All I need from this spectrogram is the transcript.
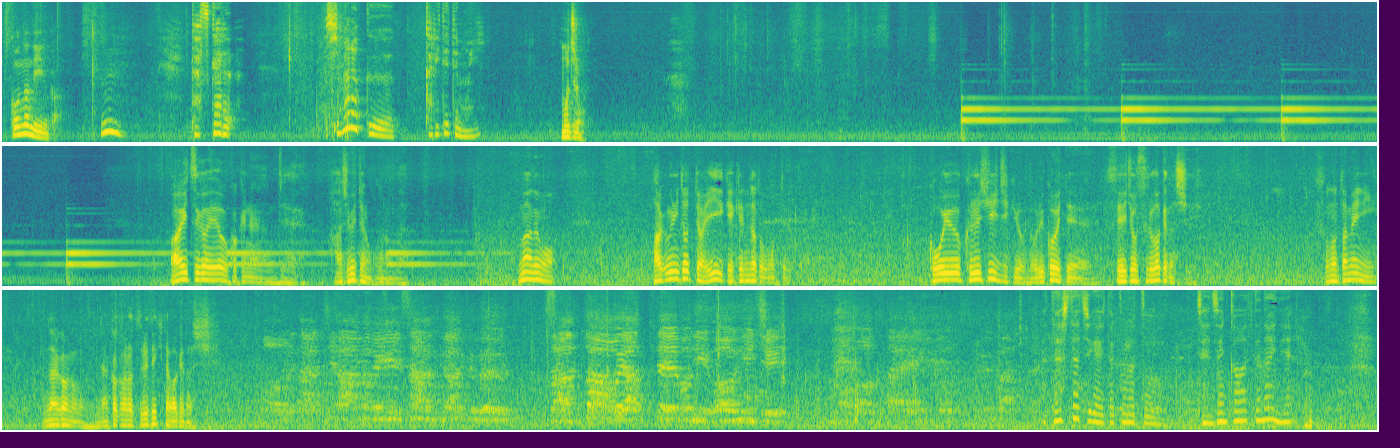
こんなんでいいのか？うん。助かる。しばらく借りててもいい？もちろん。あいつが絵を描けないなんて初めてのことなんだ。まあでも匠にとってはいい経験だと思ってる。こういう苦しい時期を乗り越えて成長するわけだしそのために長野の田舎から連れてきたわけだし。私たちがいた頃と全然変わってないね。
